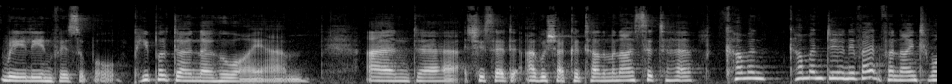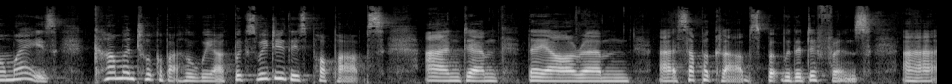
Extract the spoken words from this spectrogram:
really invisible. People don't know who I am." And uh, she said, I wish I could tell them. And I said to her, come and come and do an event for 91 Ways. Come and talk about who we are because we do these pop ups and um, they are um, uh, supper clubs, but with a difference. Uh,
